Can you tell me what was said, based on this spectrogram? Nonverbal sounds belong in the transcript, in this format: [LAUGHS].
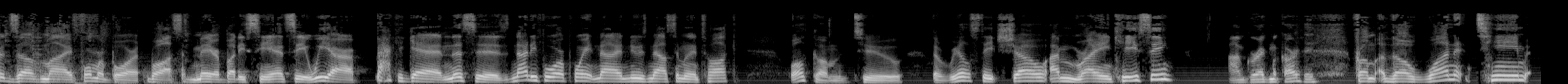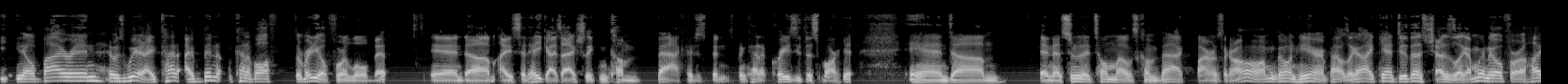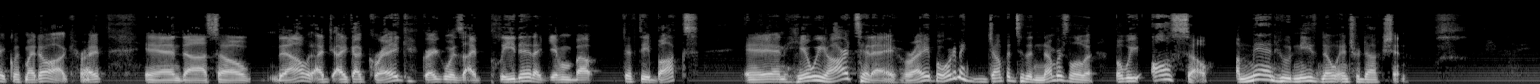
Words of my former bo- boss, Mayor Buddy Cianci, we are back again. This is 94.9 News Now Stimulating Talk. Welcome to the Real Estate Show. I'm Ryan Casey. I'm Greg McCarthy. From the one team, you know, Byron, it was weird. I kind of, I've been kind of off the radio for a little bit. And um, I said, "Hey guys, I actually can come back. I just been it's been kind of crazy this market." And um, and as soon as I told him I was coming back, Byron's like, "Oh, I'm going here," and Pat was like, "Oh, I can't do this." Chaz is like, "I'm going to go for a hike with my dog," right? And uh, so now I, I got Greg. Greg was I pleaded. I gave him about fifty bucks, and here we are today, right? But we're going to jump into the numbers a little bit. But we also a man who needs no introduction.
